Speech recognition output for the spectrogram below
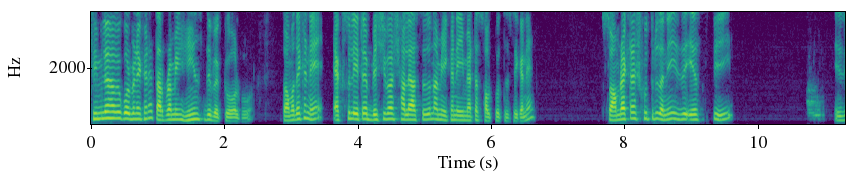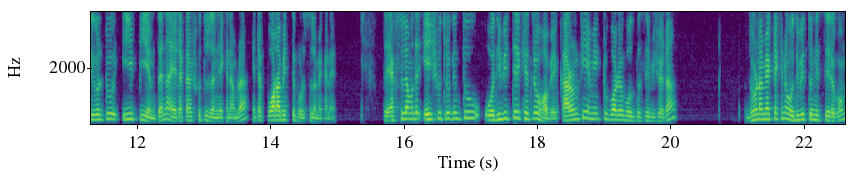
সিমিলার ভাবে করবেন এখানে। তারপর আমি হিন্স দেবো একটু অল্প। তো আমাদের এখানে অ্যাকচুয়ালি এটা বেশিরভাগ সালে আসছে জন্য আমি এখানে এই ম্যাথটা সলভ করতেছি এখানে। সো আমরা একটা সূত্র জানি যে SP is equal to EPM তাই না? এটা একটা সূত্র জানি এখানে আমরা। এটা পরাবৃত্তে পড়ছিলাম এখানে। তো অ্যাকচুয়ালি আমাদের এই সূত্র কিন্তু অধিবৃত্তের ক্ষেত্রেও হবে। কারণ কি? আমি একটু পরে বলতেছি বিষয়টা। ধরুন আমি একটা এখানে অধিবৃত্ত নিচ্ছি এরকম।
